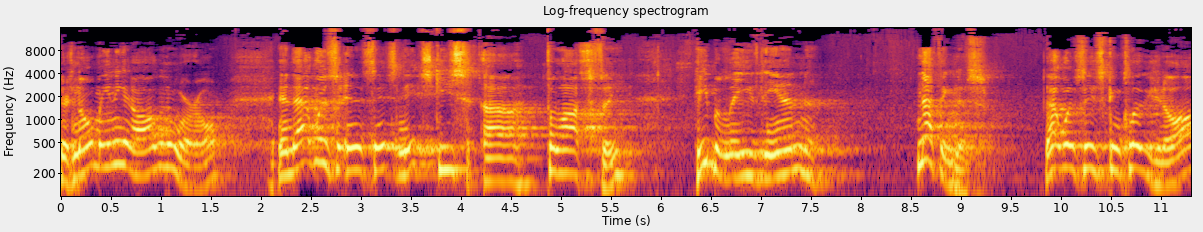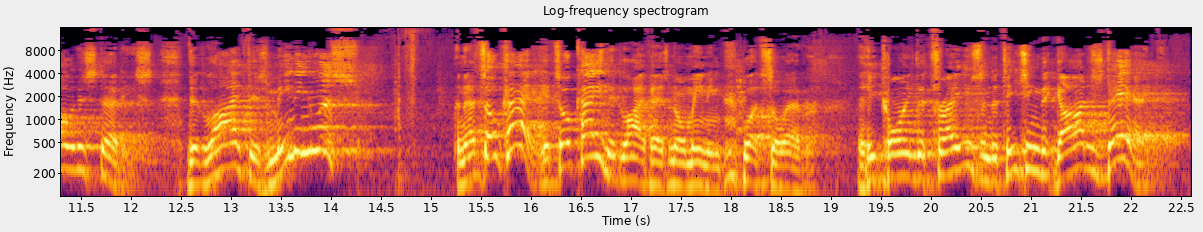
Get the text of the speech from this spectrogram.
There's no meaning at all in the world. And that was, in a sense, Nietzsche's uh, philosophy. He believed in nothingness. That was his conclusion of all of his studies. That life is meaningless and that's okay. It's okay that life has no meaning whatsoever. He coined the phrase and the teaching that God is dead.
